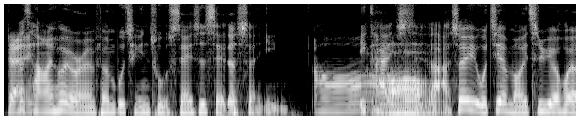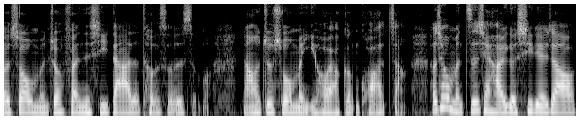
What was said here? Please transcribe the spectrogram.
对那常常会有人分不清楚谁是谁的声音。哦一开始啦，所以我记得某一次约会的时候，我们就分析大家的特色是什么，然后就说我们以后要更夸张。而且我们之前还有一个系列叫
